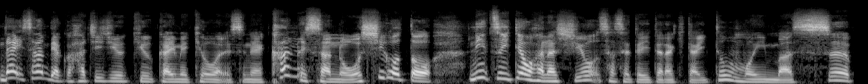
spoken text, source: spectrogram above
第389回目、今日はですね、神主さんのお仕事についてお話をさせていただきたいと思います。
